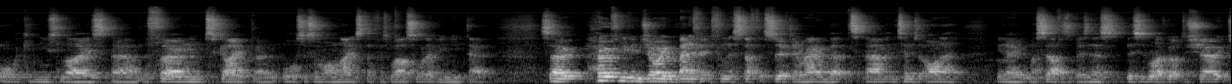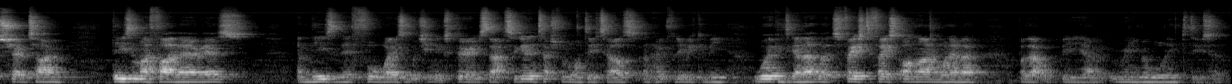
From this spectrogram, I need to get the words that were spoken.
or we can utilise um, the phone, Skype, and also some online stuff as well. So whatever you need there. So hopefully you've enjoyed and benefited from the stuff that's circling around. But um, in terms of honour, you know, myself as a business, this is what I've got to show. It's showtime. These are my five areas, and these are the four ways in which you can experience that. So get in touch for more details, and hopefully we can be working together, whether it's face to face, online, or whatever. But that would be um, really rewarding to do so.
